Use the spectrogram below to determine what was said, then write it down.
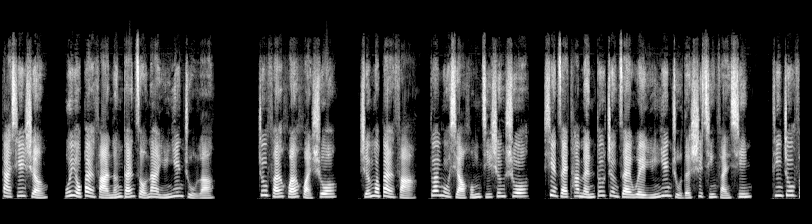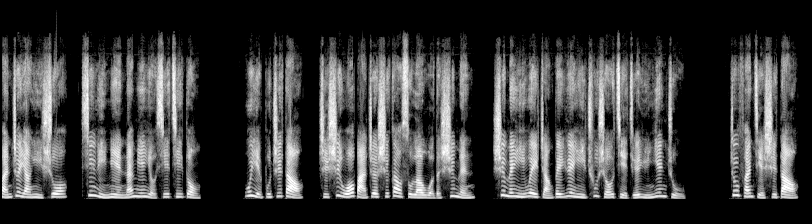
大先生，我有办法能赶走那云烟主了。周凡缓缓说：“什么办法？”端木小红急声说：“现在他们都正在为云烟主的事情烦心。”听周凡这样一说，心里面难免有些激动。我也不知道，只是我把这事告诉了我的师门，师门一位长辈愿意出手解决云烟主。周凡解释道：“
